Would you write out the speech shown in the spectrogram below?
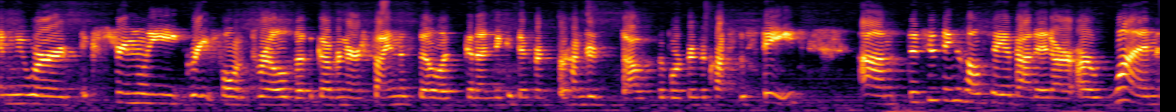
and we were extremely grateful and thrilled that the governor signed this bill. It's going to make a difference for hundreds of thousands of workers across the state. Um, the two things I'll say about it are, are one,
